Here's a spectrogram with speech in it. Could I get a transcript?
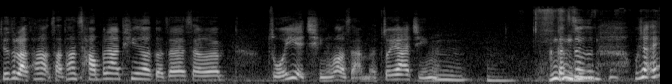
就是老趟上趟唱拨㑚听个搿只啥个《昨夜情》咯啥么，《昨夜情》。嗯嗯。搿只是我想哎。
